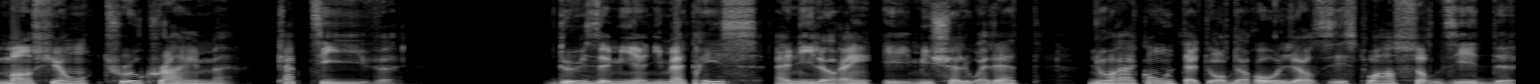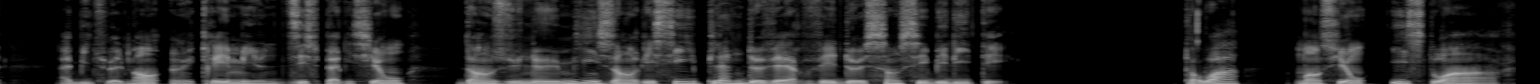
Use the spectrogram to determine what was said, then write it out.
Mention True Crime, captive. Deux amies animatrices, Annie Lorrain et Michel Ouellette, nous racontent à tour de rôle leurs histoires sordides, habituellement un crime et une disparition dans une mise en récit pleine de verve et de sensibilité. 3. Mention Histoire.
